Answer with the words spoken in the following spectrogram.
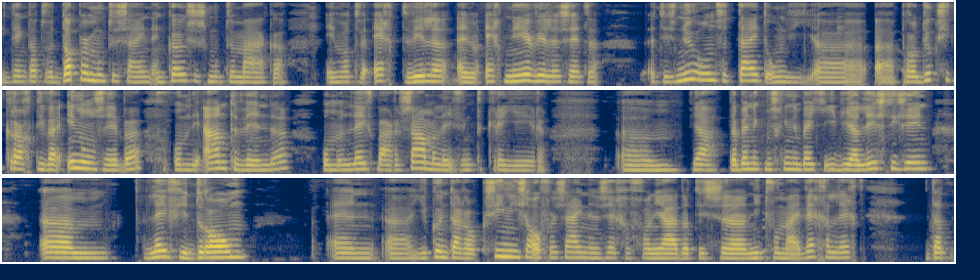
Ik denk dat we dapper moeten zijn en keuzes moeten maken in wat we echt willen en echt neer willen zetten Het is nu onze tijd om die uh, uh, productiekracht die wij in ons hebben, om die aan te wenden, om een leefbare samenleving te creëren. Um, ja, daar ben ik misschien een beetje idealistisch in. Um, leef je droom. En uh, je kunt daar ook cynisch over zijn en zeggen van ja, dat is niet voor mij weggelegd. Dat,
